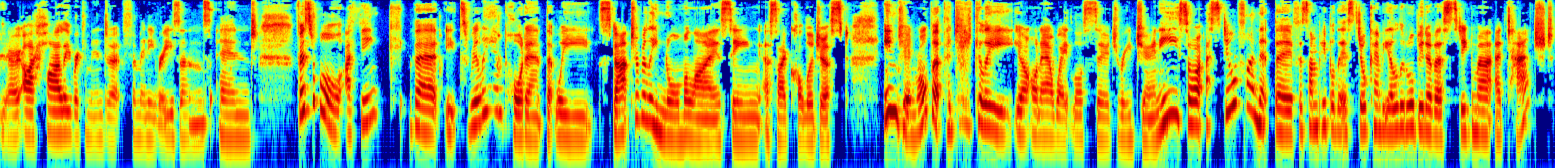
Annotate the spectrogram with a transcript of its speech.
you know, I highly recommend it for many reasons. And first of all, I think that it's really important that we start to really normalize seeing a psychologist in general, but particularly you know, on our weight loss surgery journey. So, I still find that there, for some people, there still can be a little bit of a stigma attached.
